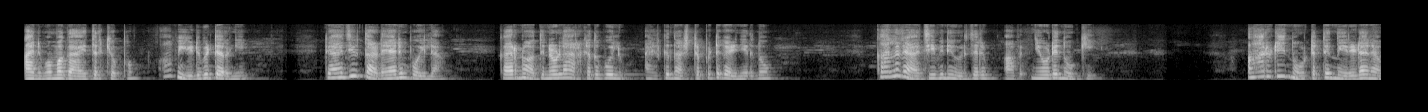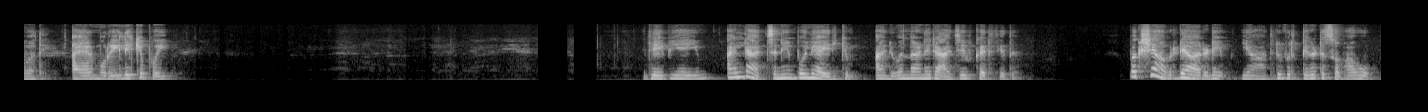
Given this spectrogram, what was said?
അനുപമ ഗായത്രിക്കൊപ്പം ആ വീട് വിട്ടിറങ്ങി. രാജീവ് തടയാനും പോയില്ല. കാരണം അതിനുള്ള അർഹത പോലും അയാൾക്ക് നഷ്ടപ്പെട്ട് കഴിഞ്ഞിരുന്നു. കല രാജീവിനെ ഒരുതരം അവജ്ഞയോടെ നോക്കി. ആരുടെയും നോട്ടത്തെ നേരിടാനാവാതെ അയാൾ മുറിയിലേക്ക് പോയി. രവിയെയും അല്ല അച്ഛനെയും പോലെ ആയിരിക്കും അനുവെന്നാണ് രാജീവ് കരുതിയത്. പക്ഷെ അവരുടെ ആരുടെയും യാതൊരു വൃത്തികെട്ട സ്വഭാവവും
